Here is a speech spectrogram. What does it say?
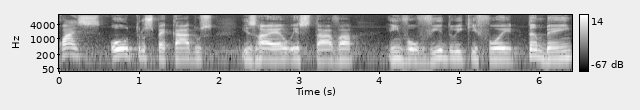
quais outros pecados Israel estava envolvido e que foi também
